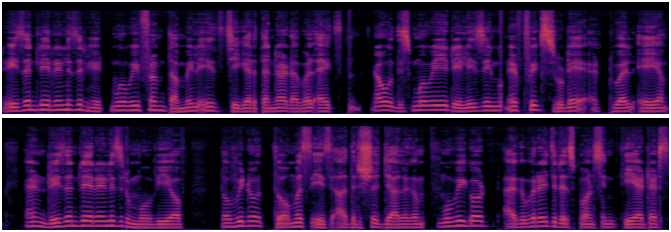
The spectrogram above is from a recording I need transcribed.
Recently released hit movie from Tamil is Jigarthanda Double X. Now this movie releasing on Netflix today at 12 am and recently released movie of Tovino Thomas is Adrishya Jalakangal. Movie got average response in theaters.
